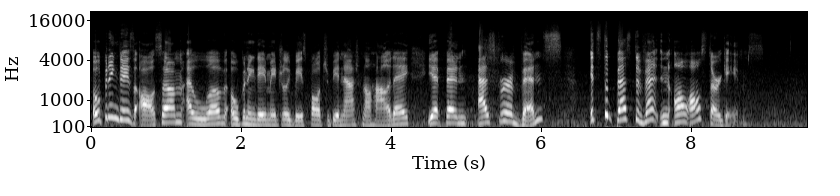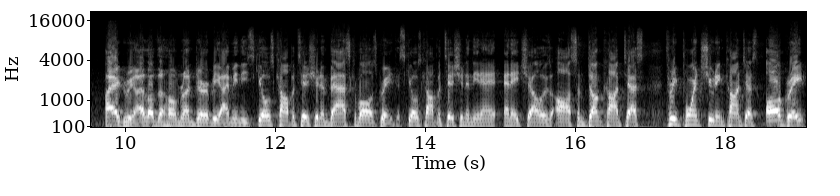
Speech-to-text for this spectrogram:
Opening day is awesome. I love opening day Major League Baseball. It should be a national holiday. Yet, Ben, as for events, it's the best event in all All Star games. I agree. I love the home run derby. I mean, the skills competition in basketball is great. The skills competition in the NHL is awesome. Dunk contest, three point shooting contest, all great.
